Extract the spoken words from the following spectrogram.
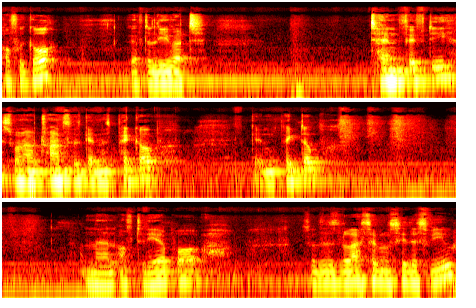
off we go. We have to leave at 10.50. That's when our transfer is getting us picked up. Getting picked up. And then off to the airport. So this is the last time we'll see this view.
